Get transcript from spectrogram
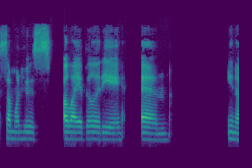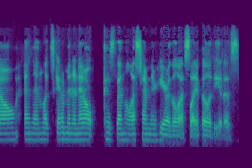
someone who's a liability and you know and then let's get them in and out because then the less time they're here the less liability it is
